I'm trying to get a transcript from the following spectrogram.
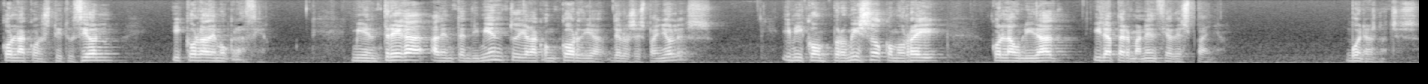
con la Constitución y con la democracia, mi entrega al entendimiento y a la concordia de los españoles y mi compromiso como rey con la unidad y la permanencia de España. Buenas noches.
